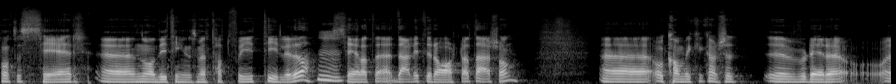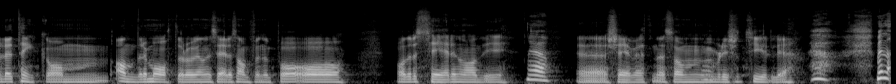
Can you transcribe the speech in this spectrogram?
på en måte ser uh, noen av de tingene som er tatt for gitt tidligere. Mm. Ser at det, det, er litt rart at det er sånn. Uh, og kan vi ikke kanskje uh, vurdere eller tenke om andre måter å organisere samfunnet på og, og adressere noen av de ja. skjevhetene som ja. blir så tydelige? Ja. Men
